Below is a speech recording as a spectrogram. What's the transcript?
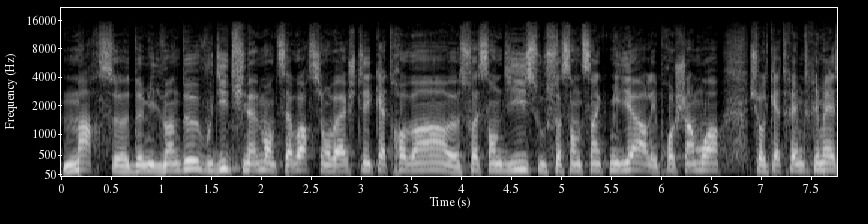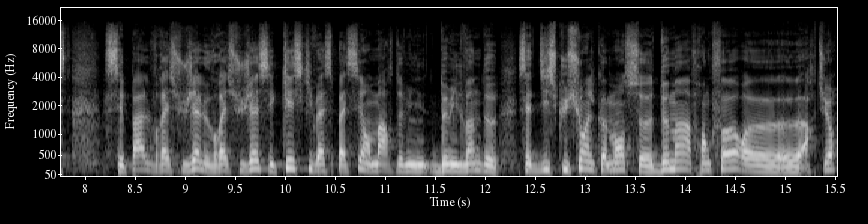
mars 2022. Vous dites finalement de savoir si on va acheter 80, 70 ou 65 milliards les prochains mois sur le quatrième trimestre. C'est pas le vrai sujet. Le vrai sujet, c'est qu'est-ce qui va se passer en mars 2022. Cette discussion, elle commence demain à Francfort, Arthur?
